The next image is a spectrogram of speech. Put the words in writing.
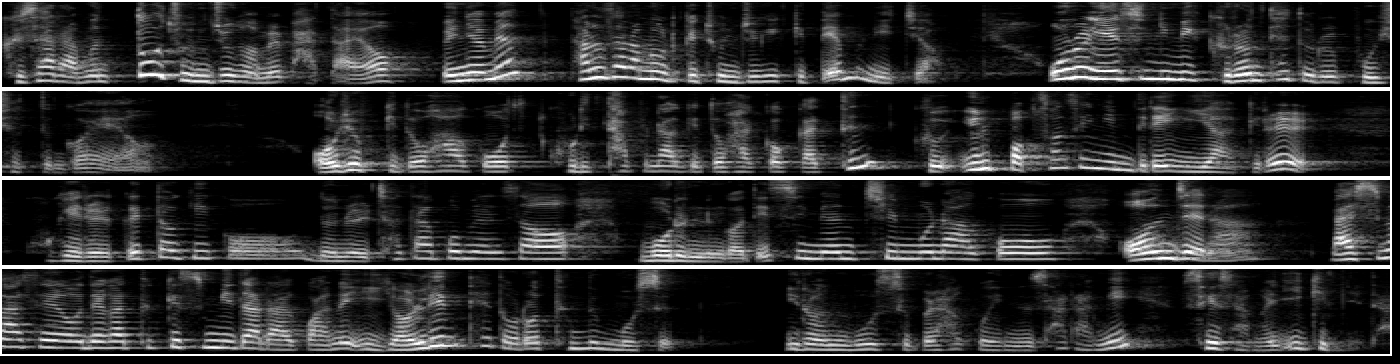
그 사람은 또 존중함을 받아요. 왜냐하면 다른 사람을 그렇게 존중했기 때문이죠. 오늘 예수님이 그런 태도를 보이셨던 거예요. 어렵기도 하고 고리타분하기도 할 것 같은 그 율법 선생님들의 이야기를 고개를 끄덕이고 눈을 쳐다보면서 모르는 것 있으면 질문하고 언제나 말씀하세요. 내가 듣겠습니다라고 하는 이 열린 태도로 듣는 모습. 이런 모습을 하고 있는 사람이 세상을 이깁니다.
